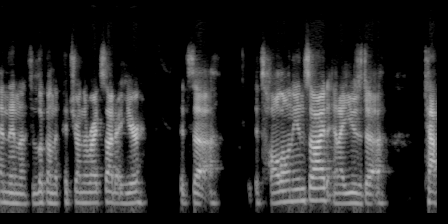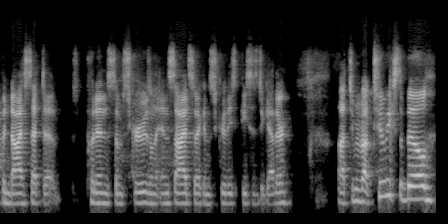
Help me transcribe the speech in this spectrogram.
And then if you look on the picture on the right side right here, it's uh it's hollow on the inside, and I used a tap and die set to put in some screws on the inside so I can screw these pieces together. Uh, it took me about two weeks to build.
